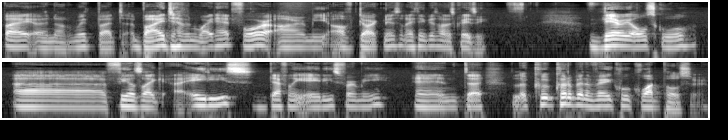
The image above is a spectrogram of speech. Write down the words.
by uh, not with but by Devin Whitehead for Army of Darkness, and I think this one is crazy. Very old school. Uh, feels like uh, 80s, definitely 80s for me, and uh, look, could could have been a very cool quad poster.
